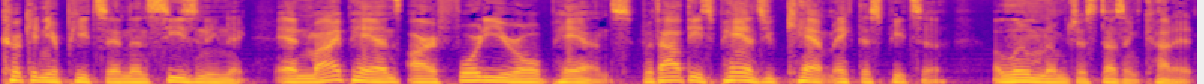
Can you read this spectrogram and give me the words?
Cooking your pizza and then seasoning it. And my pans are 40 year old pans. Without these pans, you can't make this pizza aluminum just doesn't cut it.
